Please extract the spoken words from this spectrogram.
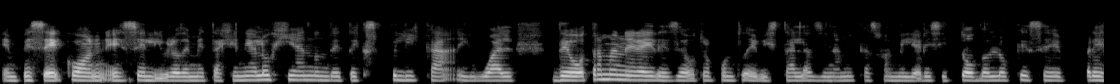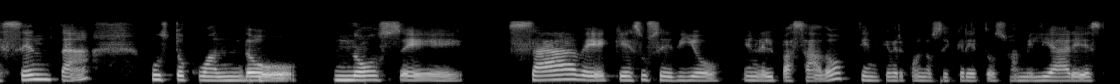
Empecé con ese libro de metagenealogía en donde te explica igual de otra manera y desde otro punto de vista las dinámicas familiares y todo lo que se presenta justo cuando no se sabe qué sucedió en el pasado, tiene que ver con los secretos familiares.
